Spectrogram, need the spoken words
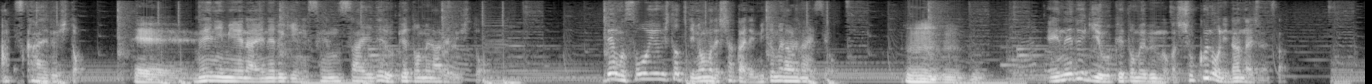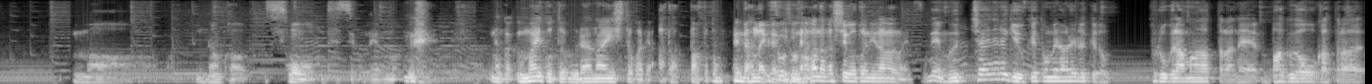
扱える人。へえ。目に見えないエネルギーに繊細で受け止められる人。でもそういう人って今まで社会で認められないんですよ。うんうんうん。エネルギーを受け止めるのが職能にならないじゃないですか。まあ、なんか、そうですよね。ま なんか、うまいこと占い師とかで当たったとかってならない限り、なかなか仕事にならないですね。ね、むっちゃエネルギー受け止められるけど、プログラマーだったらね、バグが多かったら、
